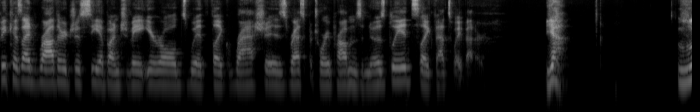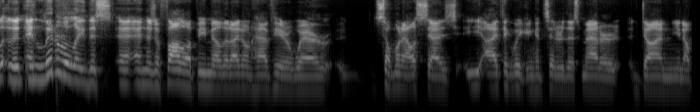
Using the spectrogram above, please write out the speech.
because I'd rather just see a bunch of eight year olds with like rashes, respiratory problems, and nosebleeds. Like that's way better. Yeah. And literally this and there's a follow-up email that I don't have here where someone else says I think we can consider this matter done, you know,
